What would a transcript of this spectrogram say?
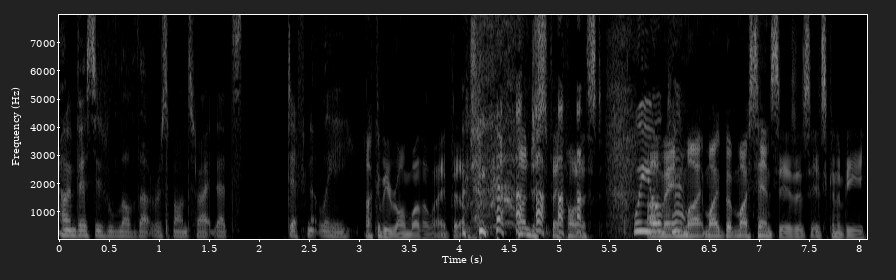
Our investors will love that response, right? That's definitely. I could be wrong, by the way, but I'm, I'm just being honest. well, I mean, okay. my, my, but my sense is it's, it's going to be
